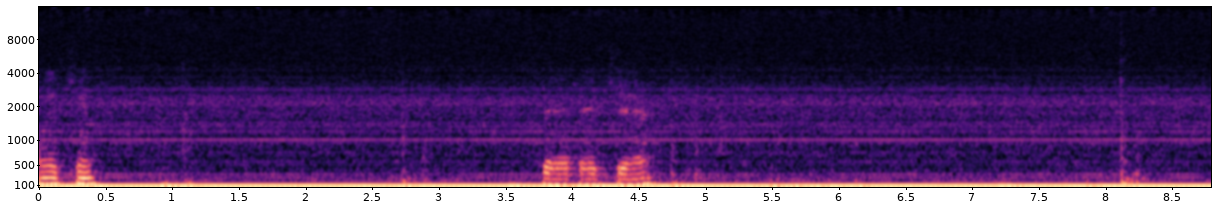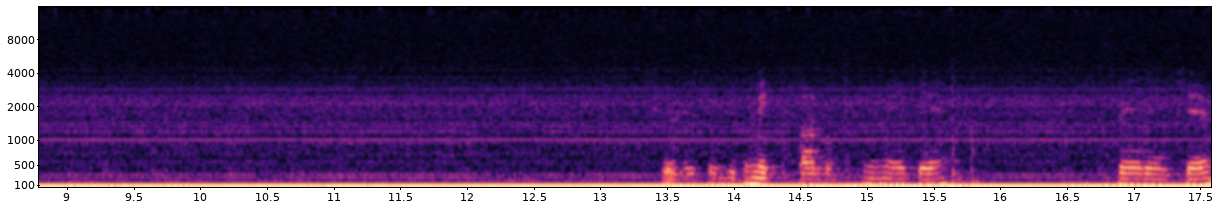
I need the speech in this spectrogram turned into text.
Onun için SRC bir imek pardon img SRC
